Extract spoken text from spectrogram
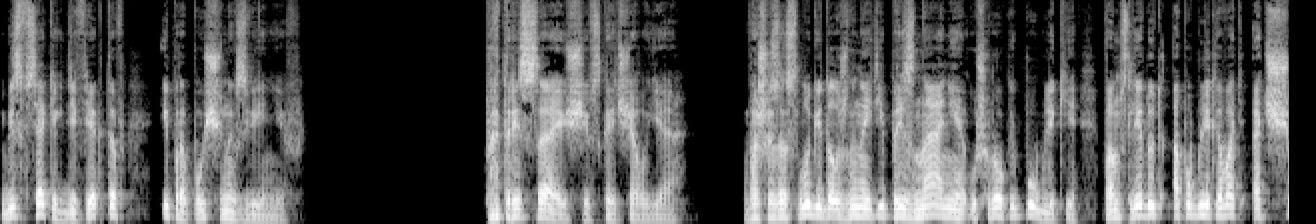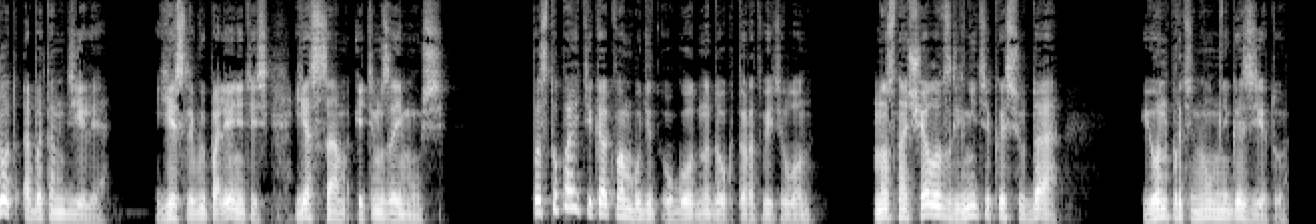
без всяких дефектов и пропущенных звеньев. «Потрясающе!» — вскричал я. Ваши заслуги должны найти признание у широкой публики. Вам следует опубликовать отчет об этом деле. Если вы поленитесь, я сам этим займусь. Поступайте, как вам будет угодно, доктор, ответил он. Но сначала взгляните-ка сюда. И он протянул мне газету.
